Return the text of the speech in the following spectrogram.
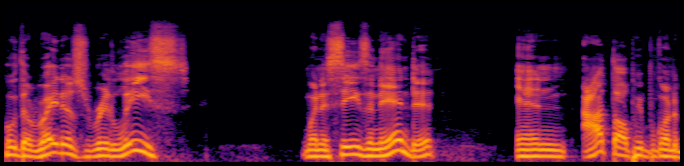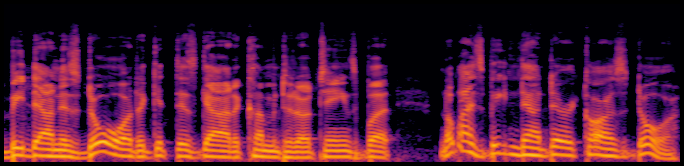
who the Raiders released when the season ended, and I thought people were going to beat down his door to get this guy to come into their teams, but nobody's beating down Derek Carr's door.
